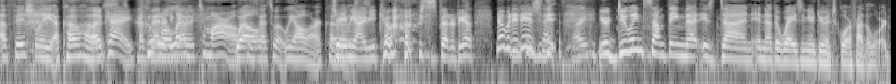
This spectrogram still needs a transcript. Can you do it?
officially a co-host. Okay. of Better Well, Together me- tomorrow. 'cause well, that's what we all are. Co-hosts. Jamie Ivey co-hosts better together. No, but it can is. say Th- it. You're doing something that is done in other ways, and you're doing it to glorify the Lord.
